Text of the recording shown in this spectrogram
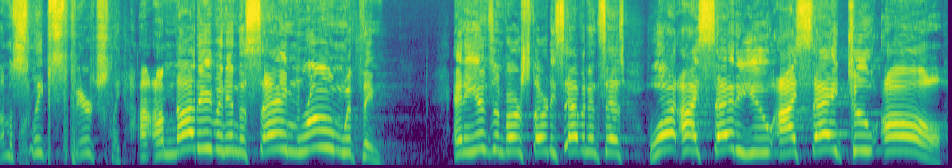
I'm asleep spiritually. I'm not even in the same room with him. And he ends in verse 37 and says, What I say to you, I say to all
